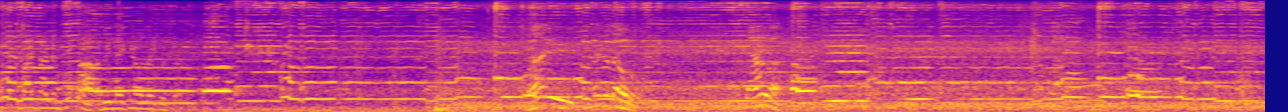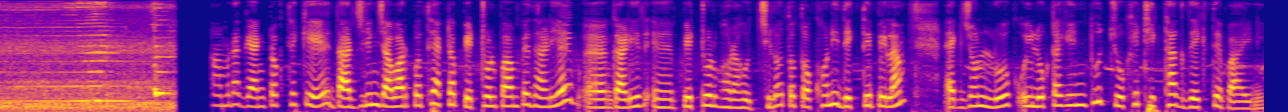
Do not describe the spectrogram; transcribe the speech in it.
घंटे बाद डालेंगे ठीक है अभी नहीं क्या वाला कुछ আমরা গ্যাংটক থেকে দার্জিলিং যাওয়ার পথে একটা পেট্রোল পাম্পে দাঁড়িয়ে গাড়ির পেট্রোল ভরা হচ্ছিল। তো তখনই দেখতে পেলাম একজন লোক, ওই লোকটা কিন্তু চোখে ঠিকঠাক দেখতে পায়নি।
